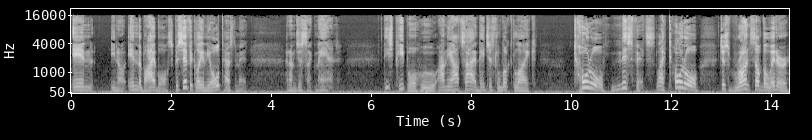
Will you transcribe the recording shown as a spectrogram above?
in, you know, in the Bible, specifically in the Old Testament, and I'm just like, man, these people who on the outside they just looked like total misfits, like total just runts of the litter,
